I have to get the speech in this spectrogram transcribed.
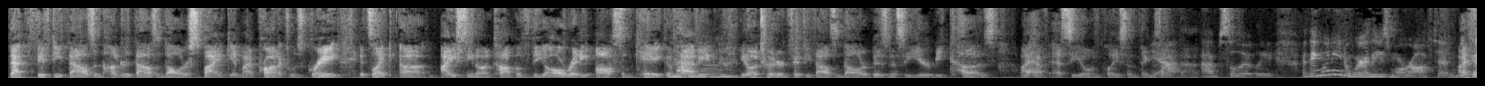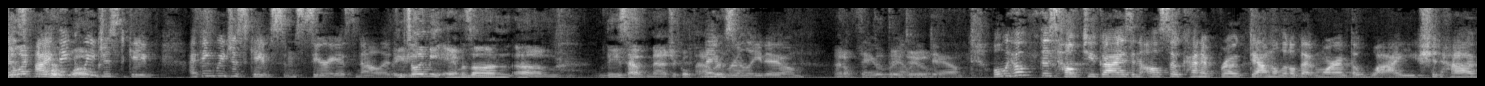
that fifty thousand hundred thousand dollar spike in my product was great it's like uh, icing on top of the already awesome cake of Mm-hmm. having you know a two hundred fifty thousand dollar business a year because I have SEO in place and things Yeah, like that. absolutely. I think we need to wear these more often I because feel like we I think we just gave. I think we just gave some serious knowledge. Are you We- telling me Amazon um, these have magical powers? they really do? I don't They think that they really do. do. Well, we hope this helped you guys and also kind of broke down a little bit more of the why you should have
